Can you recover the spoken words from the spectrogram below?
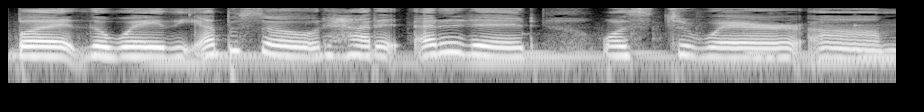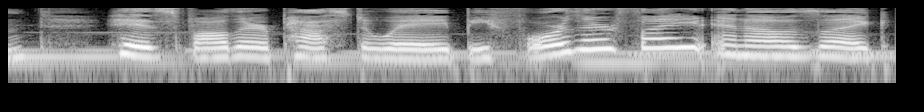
but the way the episode had it edited was to where um his father passed away before their fight and i was like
